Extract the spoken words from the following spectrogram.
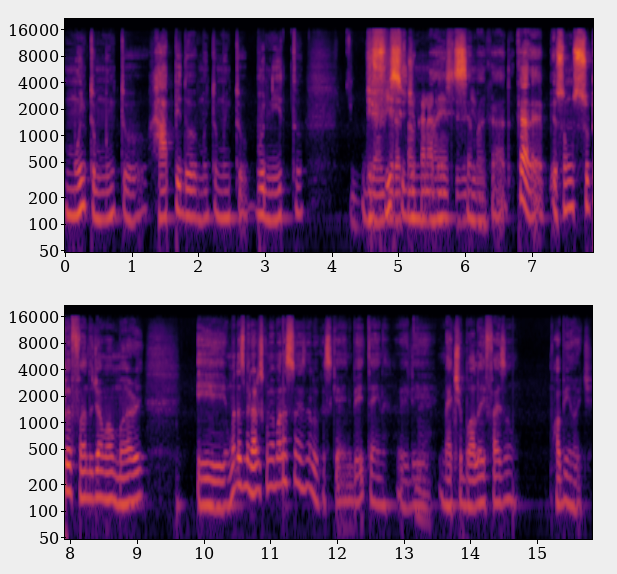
muito, muito rápido, muito, muito bonito. Difícil demais de ser marcado. Cara, eu sou um super fã do Jamal Murray. E uma das melhores comemorações, né, Lucas? Que a NBA tem, né? Ele é. mete bola e faz um Robin Hood.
